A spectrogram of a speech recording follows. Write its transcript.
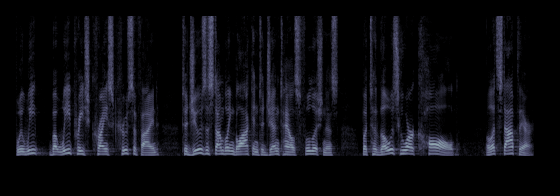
but we, but we preach Christ crucified, to Jews a stumbling block, and to Gentiles foolishness, but to those who are called. Well, let's stop there.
